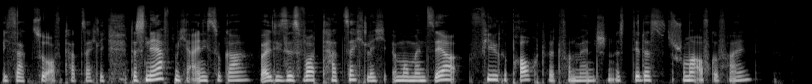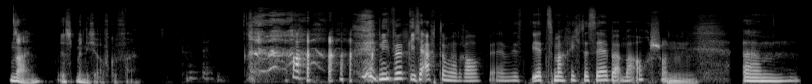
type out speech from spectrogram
ich sag zu oft tatsächlich, das nervt mich eigentlich sogar, weil dieses Wort tatsächlich im Moment sehr viel gebraucht wird von Menschen. Ist dir das schon mal aufgefallen? Nein, ist mir nicht aufgefallen. nee, wirklich, achte mal drauf. Äh, jetzt mache ich das selber aber auch schon. Hm. Ähm,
